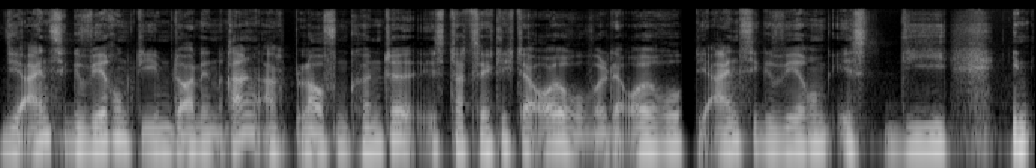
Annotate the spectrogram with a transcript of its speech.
Die einzige Währung, die ihm da den Rang ablaufen könnte, ist tatsächlich der Euro, weil der Euro die einzige Währung ist, die in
